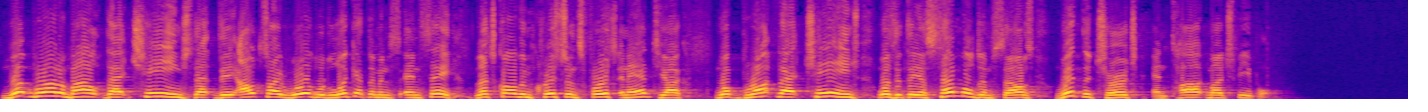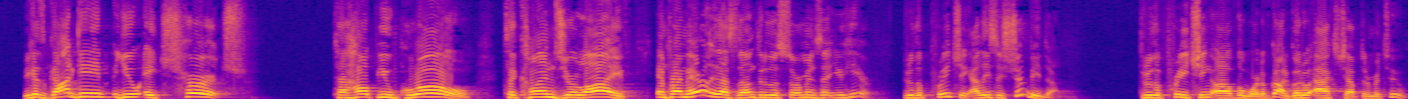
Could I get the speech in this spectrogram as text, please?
What brought about that change that the outside world would look at them and, and say, let's call them Christians first in Antioch? What brought that change was that they assembled themselves with the church and taught much people. Because God gave you a church to help you grow to cleanse your life And primarily that's done through the sermons that you hear, through the preaching, at least it should be done, through the preaching of the Word of God. Go to Acts chapter number 2.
